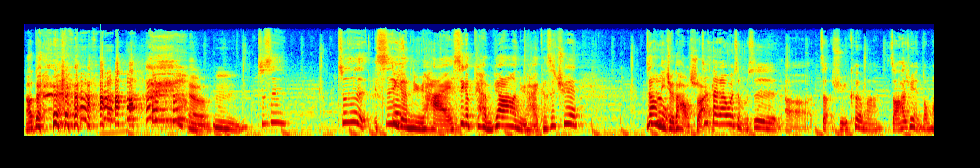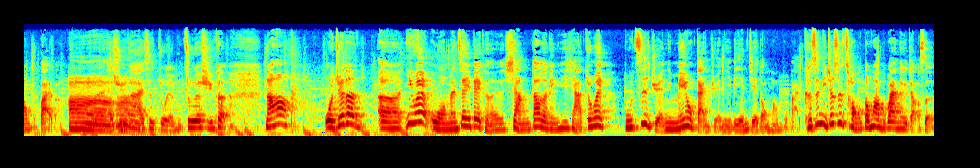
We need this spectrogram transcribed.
哦对，嗯。嗯，就是。就是是一个女孩，是一个很漂亮的女孩，可是却让你觉得好帅。这大概为什么是呃找徐克吗？找他去演《东方不败》吧？嗯，是徐克还是主演？主演徐克。然后我觉得呃，因为我们这一辈可能想到的林青霞，就会不自觉，你没有感觉你连接《东方不败》，可是你就是从《东方不败》那个角色，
